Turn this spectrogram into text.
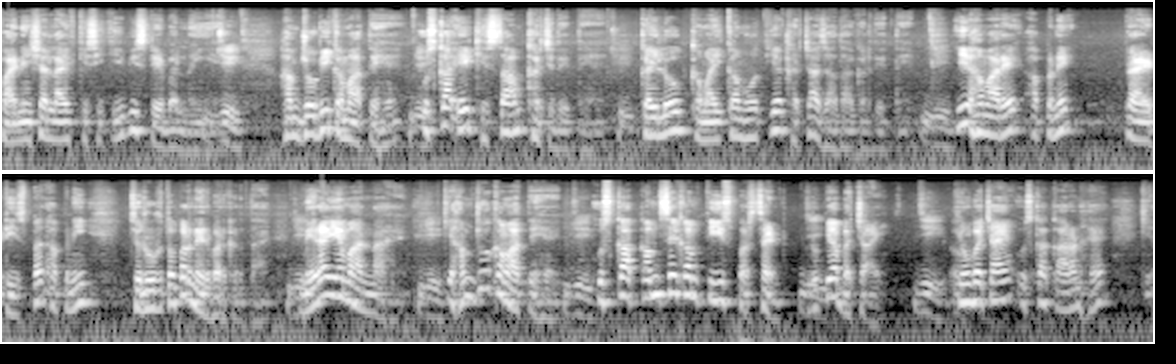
फाइनेंशियल लाइफ किसी की भी स्टेबल नहीं है। जी। हम जो भी कमाते हैं उसका एक हिस्सा हम खर्च देते हैं। कई लोग कमाई कम होती है खर्चा ज़्यादा कर देते हैं। ये हमारे अपने प्रायोरिटीज पर अपनी ज़रूरतों पर निर्भर करता है। मेरा ये मानना है। कि हम जो कमाते हैं उसका कम से कम तीस परसेंट रुपया बचाएँ। जी क्यों बचाएँ? उसका कारण है कि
